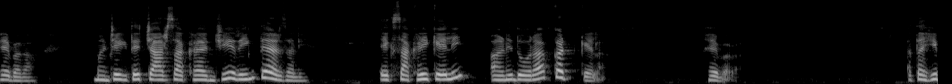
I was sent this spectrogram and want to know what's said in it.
हे बघा. म्हणजे इथे चार साखळ्यांची रिंग तयार झाली. एक साखळी केली आणि दोरा कट केला. हे बघा. आता ही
